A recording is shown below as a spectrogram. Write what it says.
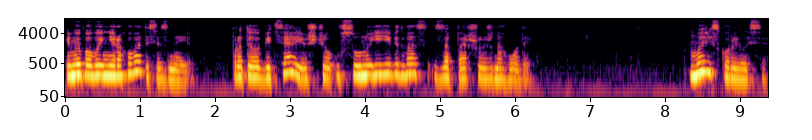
і ми повинні рахуватися з нею. Проте обіцяю, що усуну її від вас за першої ж нагоди. Мері скорилася.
